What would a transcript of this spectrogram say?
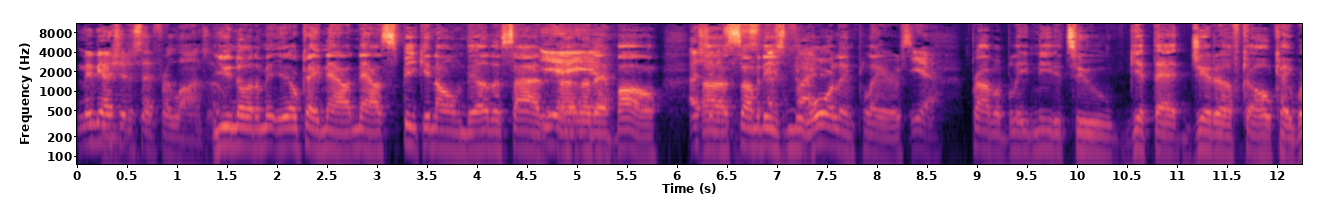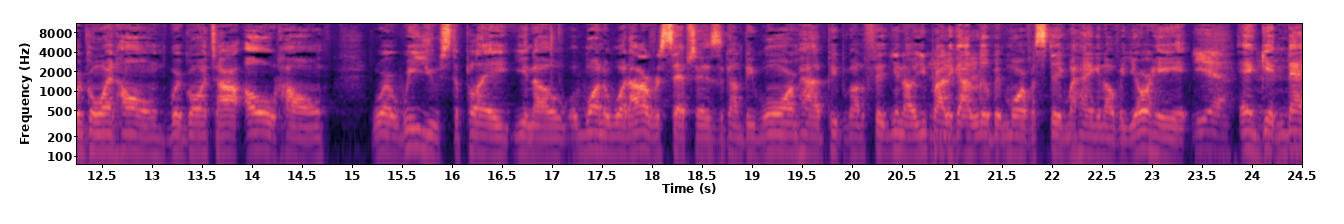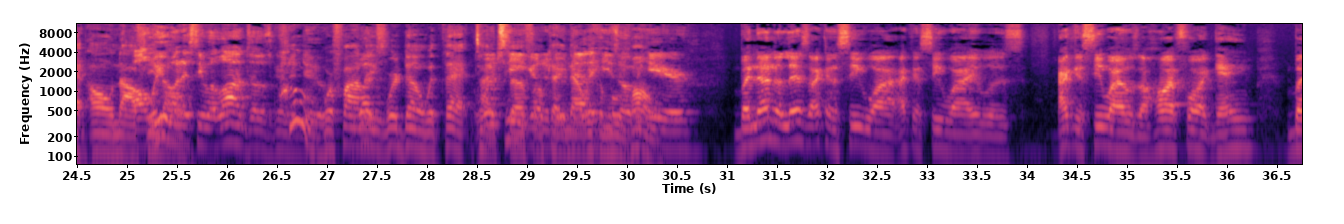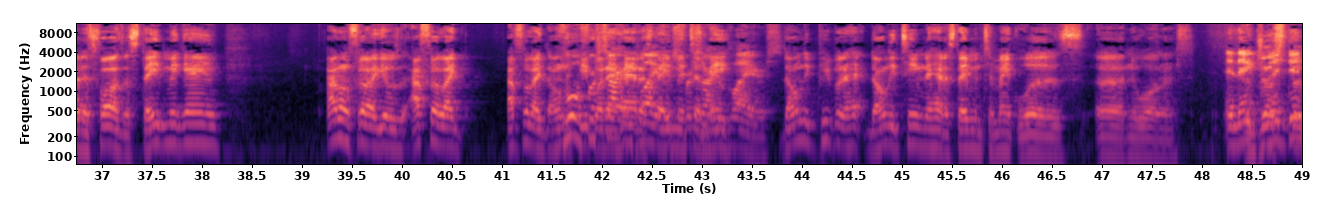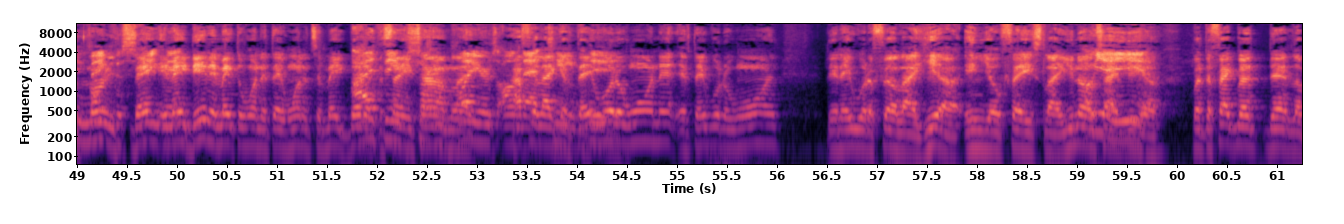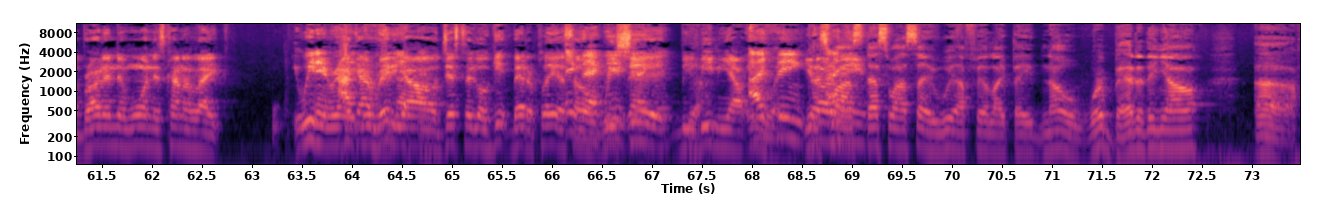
Maybe I should have said for Lonzo. You know what I mean? Okay, now now speaking on the other side Yeah, uh, of yeah. that ball, uh, some of these New specified it. Orleans players, Yeah. Probably needed to get that jitter of okay, we're going home, we're going to our old home where we used to play. You know, wonder what our reception is going to be warm, how people going to fit. You know, you probably got a little bit more of a stigma hanging over your head, Mm-hmm. Yeah. and getting that on off. Oh, you we want to see what Lonzo's going to do. We're finally What's- we're done with that type what's he stuff. Okay, do now we that can he's move over on. here? But nonetheless, I can see why. I can see why it was. I can see why it was a hard fought game. But as far as a statement game, I don't feel like it was. I feel like I feel like the only Well, people that certain had a statement for to make. players, The only people that had, the only team that had a statement to make was uh, New Orleans. and they, Just they didn't the make three. the They statement. and they didn't make the one that they wanted to make, but I at the same certain time, like on I feel like if they would have won that, if they would have won, then they would have felt like yeah, in your face, like you know, Oh, yeah, type yeah, deal. yeah. But the fact that that LeBron and them won is kind of like we didn't really. I got lose rid of y'all just to go get better players, so we exactly. should be Yeah. beating y'all I think you know that's what why I mean? that's why I say we. I feel like they know we're better than y'all. Uh,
